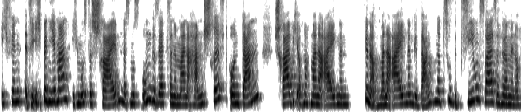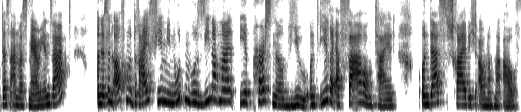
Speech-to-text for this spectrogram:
ich finde, also ich bin jemand, ich muss das schreiben, das muss umgesetzt sein in meine Handschrift und dann schreibe ich auch noch meine eigenen, genau, meine eigenen Gedanken dazu, beziehungsweise höre mir noch das an, was Marion sagt. Und das sind oft nur drei, vier Minuten, wo sie nochmal ihr Personal View und ihre Erfahrung teilt. Und das schreibe ich auch nochmal auf.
